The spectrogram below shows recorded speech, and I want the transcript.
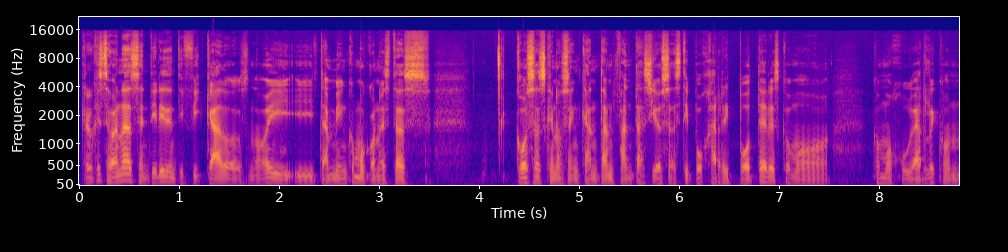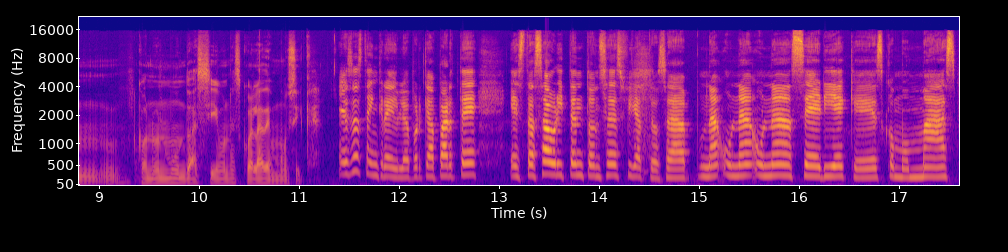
creo que se van a sentir identificados, ¿no? Y, y también como con estas cosas que nos encantan fantasiosas, tipo Harry Potter, es como, como jugarle con, con un mundo así, una escuela de música. Eso está increíble, porque aparte estás ahorita entonces, fíjate, o sea, una, una, una serie que es como más,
